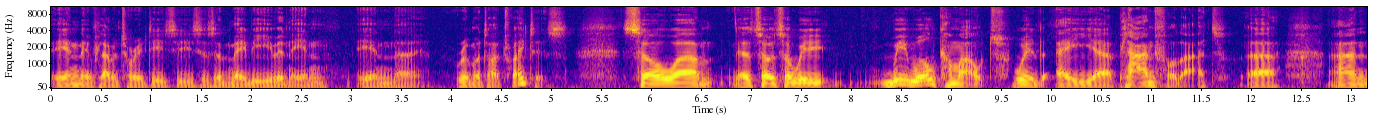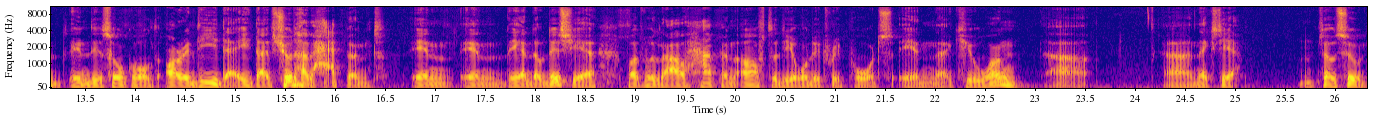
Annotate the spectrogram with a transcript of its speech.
in inflammatory diseases and maybe even in in uh, rheumatoid arthritis. So um, uh, so so we we will come out with a uh, plan for that. Uh, and in the so-called R&D day that should have happened in, in the end of this year, but will now happen after the audit reports in uh, Q1 uh, uh, next year. Mm. So soon.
